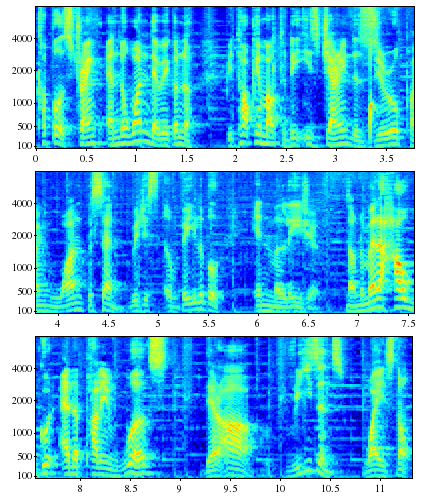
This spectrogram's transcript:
couple of strengths and the one that we're going to be talking about today is generally the 0.1% which is available in Malaysia. Now no matter how good adapalene works, there are reasons why it's not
